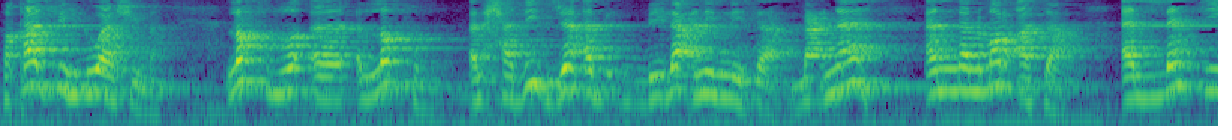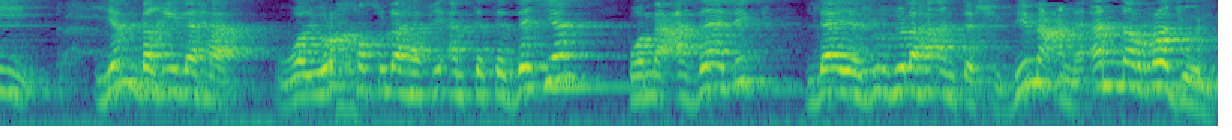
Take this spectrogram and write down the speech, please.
فقال فيه الواشمة. لفظ آه، اللفظ الحديث جاء بلعن النساء. معناه أن المرأة التي ينبغي لها ويرخص لها في أن تتزين ومع ذلك لا يجوز لها أن تشي. بمعنى أن الرجل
